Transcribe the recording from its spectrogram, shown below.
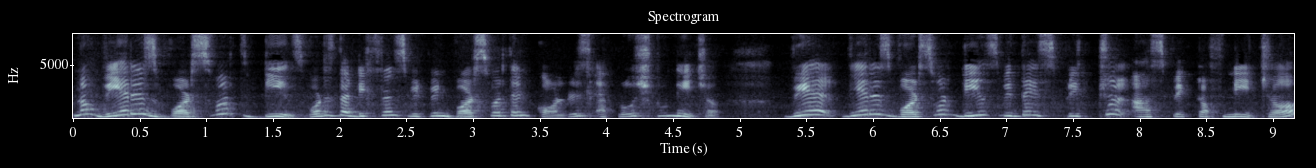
Now, whereas Wordsworth deals, what is the difference between Wordsworth and Coleridge's approach to nature? Where, whereas Wordsworth deals with the spiritual aspect of nature,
